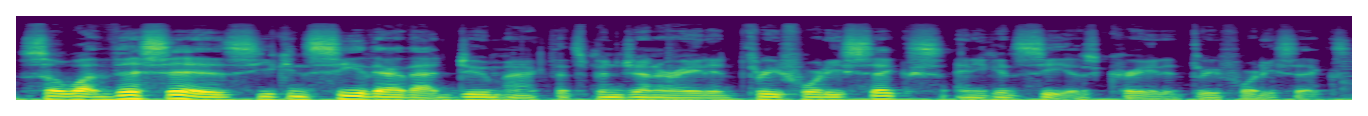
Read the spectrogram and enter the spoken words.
So what this is, you can see there that doomhack that's been generated 346 and you can see it was created 346.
